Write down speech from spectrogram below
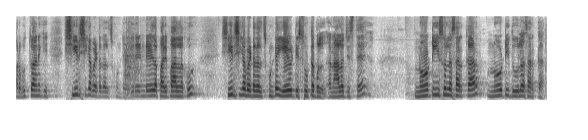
ప్రభుత్వానికి శీర్షిక పెట్టదలుచుకుంటే ఈ రెండేళ్ళ పరిపాలనకు శీర్షిక పెట్టదలుచుకుంటే ఏమిటి సూటబుల్ అని ఆలోచిస్తే నోటీసుల సర్కార్ నోటి దూల సర్కార్.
